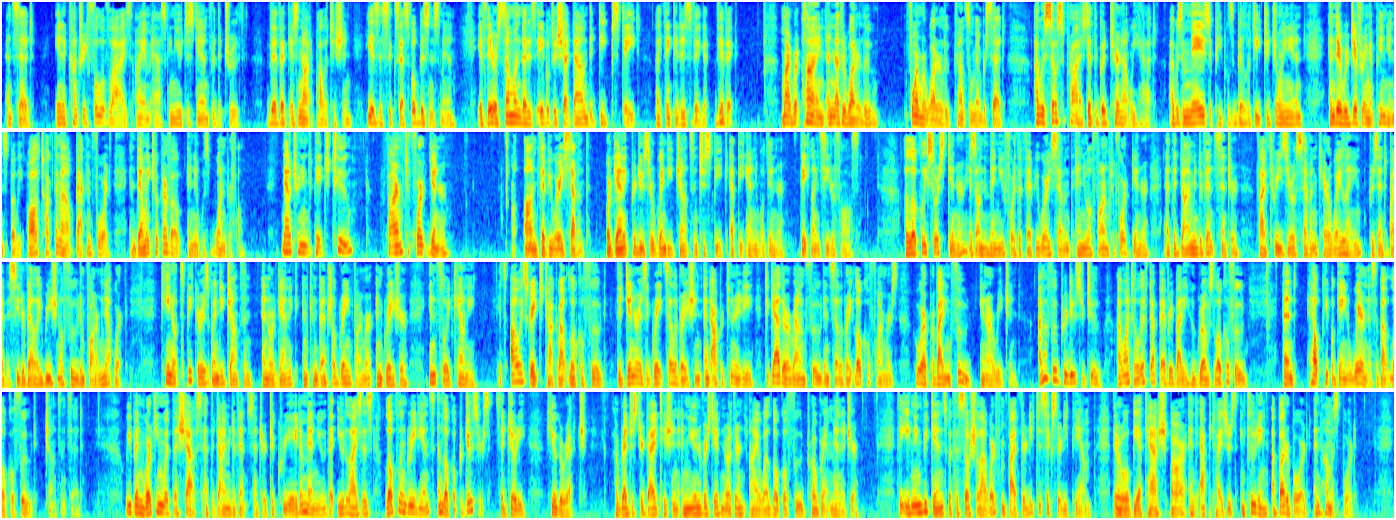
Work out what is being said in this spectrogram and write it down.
and said, In a country full of lies, I am asking you to stand for the truth. Vivek is not a politician. He is a successful businessman. If there is someone that is able to shut down the deep state, I think it is Vivek. Margaret Klein, another Waterloo, former Waterloo council member, said, I was so surprised at the good turnout we had. I was amazed at people's ability to join in, and there were differing opinions, but we all talked them out back and forth, and then we took our vote, and it was wonderful. Now, turning to page two, Farm to Fork dinner on February 7th. Organic producer Wendy Johnson to speak at the annual dinner, Dateline Cedar Falls. A locally sourced dinner is on the menu for the February 7th annual Farm to Fork dinner at the Diamond Event Center, 5307 Caraway Lane, presented by the Cedar Valley Regional Food and Farm Network. Keynote speaker is Wendy Johnson, an organic and conventional grain farmer and grazier in Floyd County. It's always great to talk about local food. The dinner is a great celebration and opportunity to gather around food and celebrate local farmers who are providing food in our region. I'm a food producer too. I want to lift up everybody who grows local food and help people gain awareness about local food, Johnson said. We've been working with the chefs at the Diamond Event Center to create a menu that utilizes local ingredients and local producers, said Jody Hugerich a registered dietitian and University of Northern Iowa local food program manager. The evening begins with a social hour from 5:30 to 6:30 p.m. There will be a cash bar and appetizers including a butter board and hummus board.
